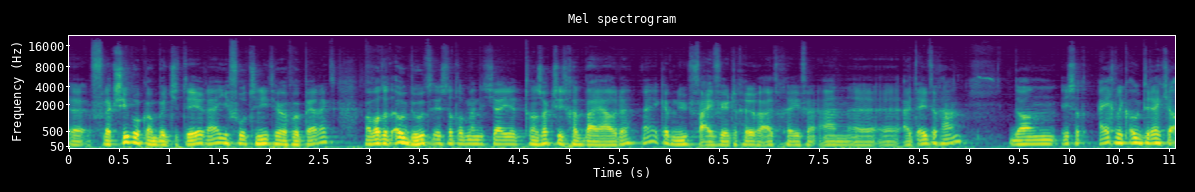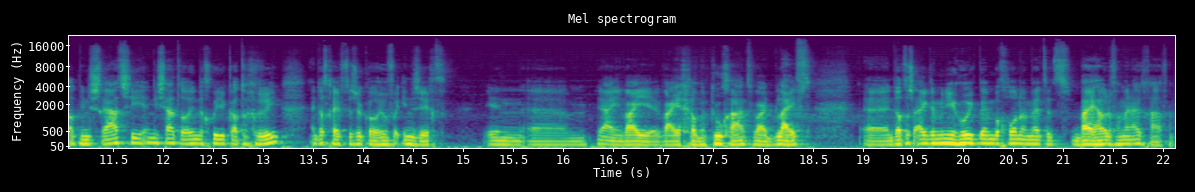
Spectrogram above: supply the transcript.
uh, flexibel kan budgetteren. Hè. Je voelt je niet heel erg beperkt. Maar wat het ook doet, is dat op het moment dat jij je transacties gaat bijhouden. Hè, ik heb nu 45 euro uitgegeven aan uit eten gaan. Dan is dat eigenlijk ook direct je administratie. En die staat al in de goede categorie. En dat geeft dus ook al heel veel inzicht in, um, ja, in waar, je, waar je geld naartoe gaat, waar het blijft. en dat is eigenlijk de manier hoe ik ben begonnen met het bijhouden van mijn uitgaven.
